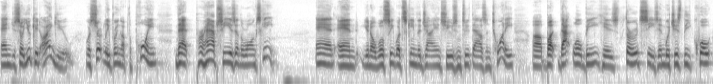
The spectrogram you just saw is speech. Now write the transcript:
And so you could argue, or certainly bring up the point, that perhaps he is in the wrong scheme. And, and you know, we'll see what scheme the Giants use in 2020. Uh, but that will be his third season, which is the quote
